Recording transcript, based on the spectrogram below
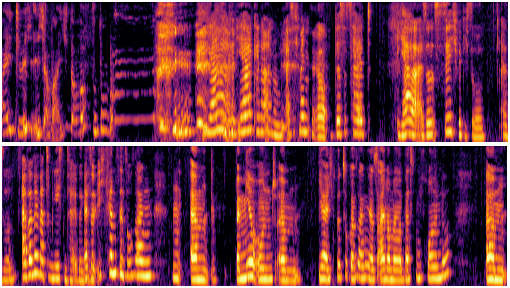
eigentlich, ich habe eigentlich da was zu tun. ja, ja, keine Ahnung. Also ich meine, ja. das ist halt, ja, also das sehe ich wirklich so. Also, aber wollen wir mal zum nächsten Teil übergehen. Also ich kann es dir so sagen, hm, ähm, bei mir und ähm, ja, ich würde sogar sagen, er ist einer meiner besten Freunde. Ähm,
